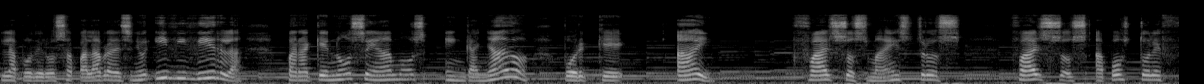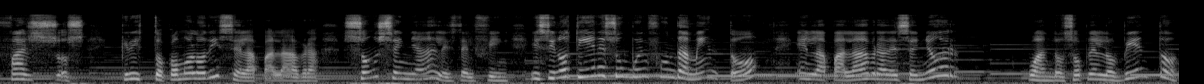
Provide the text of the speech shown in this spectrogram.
la poderosa palabra del Señor y vivirla para que no seamos engañados, porque hay falsos maestros, falsos apóstoles, falsos Cristo, como lo dice la palabra, son señales del fin. Y si no tienes un buen fundamento en la palabra del Señor, cuando soplen los vientos,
